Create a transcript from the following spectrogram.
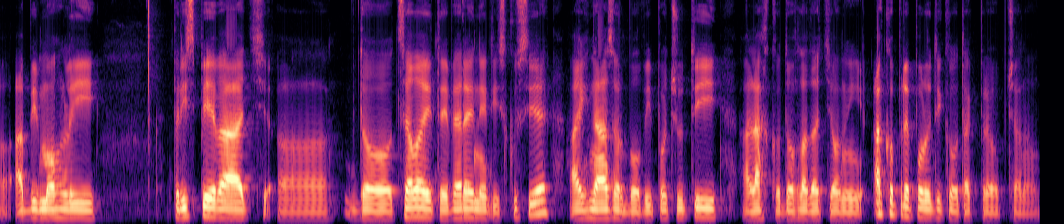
aby mohli prispievať do celej tej verejnej diskusie a ich názor bol vypočutý a ľahko dohľadateľný ako pre politikov, tak pre občanov.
